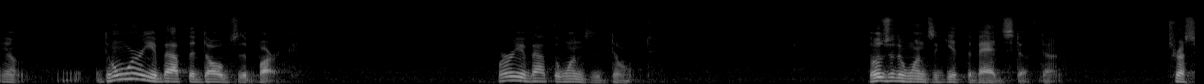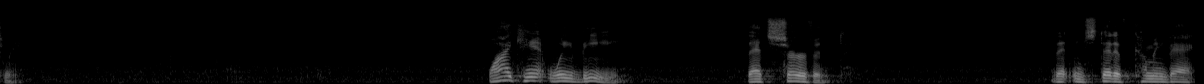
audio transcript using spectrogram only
You know, don't worry about the dogs that bark. Worry about the ones that don't. Those are the ones that get the bad stuff done. Trust me. Why can't we be that servant that instead of coming back,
